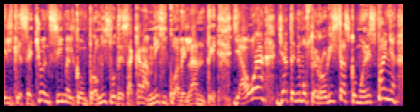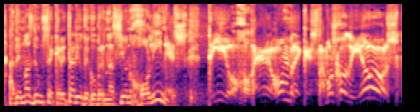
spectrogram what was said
el que se echó encima el compromiso de sacar a México adelante. Y ahora ya tenemos terroristas como en España, además de un secretario de gobernación Jolines. Tío, joder, hombre, que estamos jodidos.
